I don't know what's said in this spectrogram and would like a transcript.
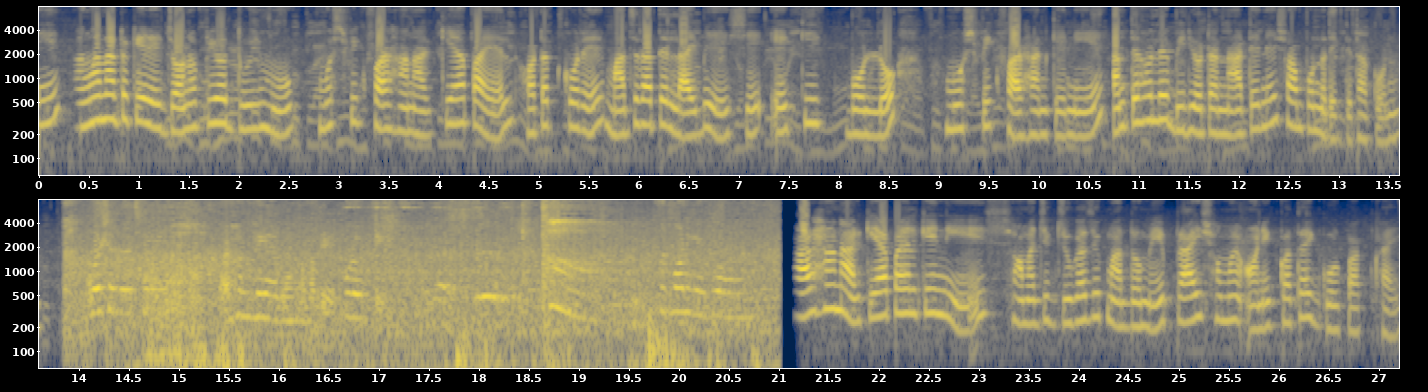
নিয়ে। বাংলা নাটকের এই জনপ্রিয় দুই মুখ মুশফিক ফারহান আর কেয়া পায়েল হঠাৎ করে মাঝরাতে লাইভে এসে একই বলল মুশফিক ফারহানকে নিয়ে। জানতে হলে ভিডিওটা না টেনে সম্পূর্ণ দেখতে থাকুন। আমার সাথে আছে ফারহান ভাইয়া এবং আমাদের পুরো team good morning everyone Farhan আর কেয়া পায়েলকে নিয়ে সামাজিক যোগাযোগ মাধ্যমে প্রায় সময় অনেক কথাই গোড়পাক খায়।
